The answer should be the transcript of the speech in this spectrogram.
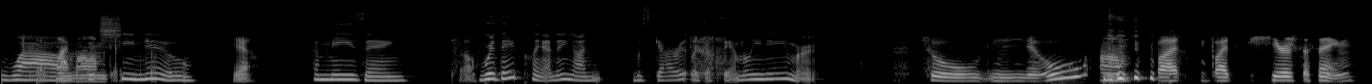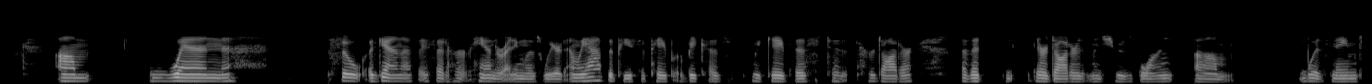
Wow. My mom But did, she so- knew. yeah Amazing. so Were they planning on was Garrett like a family name or So no, um, but but here's the thing. Um, when so again, as I said, her handwriting was weird, and we have the piece of paper because we gave this to her daughter. Uh, that their daughter, when she was born, um, was named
